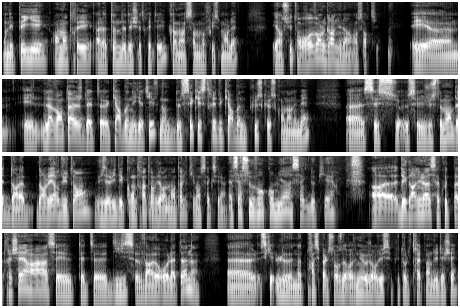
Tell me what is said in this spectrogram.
On est payé en entrée à la tonne de déchets traités, comme un centre d'enfouissement lait. Et ensuite, on revend le granulat en sortie. Et, euh, et l'avantage d'être carbonégatif, donc de séquestrer du carbone plus que ce qu'on en émet, euh, c'est justement d'être dans la- dans l'air du temps vis-à-vis des contraintes environnementales qui vont s'accélérer. Et ça se vend combien un sac de pierre? Euh, des granulats, ça coûte pas très cher, hein, c'est peut-être euh, 10, 20 euros la tonne. Euh, le- notre principale source de revenus aujourd'hui, c'est plutôt le traitement du déchet,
